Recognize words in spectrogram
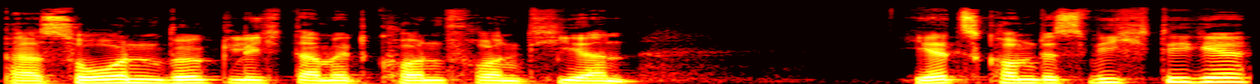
Person wirklich damit konfrontieren. Jetzt kommt das Wichtige.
